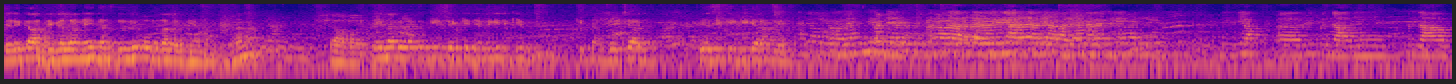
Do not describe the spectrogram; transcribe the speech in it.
ਜਿਹੜੇ ਘਰ ਦੀ ਗੱਲਾਂ ਨਹੀਂ ਦੱਸਦੇ ਸੀ ਉਹ ਪਤਾ ਲੱਗੀਆਂ ਹੈਨਾ? ਸ਼ਾਬਾਸ਼। ਇਹਨਾਂ ਗੱਲਾਂ ਤੋਂ ਕੀ ਸਿੱਖ ਕੇ ਜ਼ਿੰਦਗੀ 'ਚ ਕੀ ਕੀਤਾ ਸੋਚਿਆ ਅੱਜ ਵੀ ਅਸੀਂ ਕੀ ਕੀ ਕਰਾਂਗੇ? ਵੱਡੇ ਦੇ ਸਤਿਕਾਰ ਕਰਾਂਗੇ ਆਦਿ ਕਰਾਂਗੇ ਜੀ ਆਪ ਅਸੀਂ ਪੰਜਾਬ ਨੂੰ ਪੰਜਾਬ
